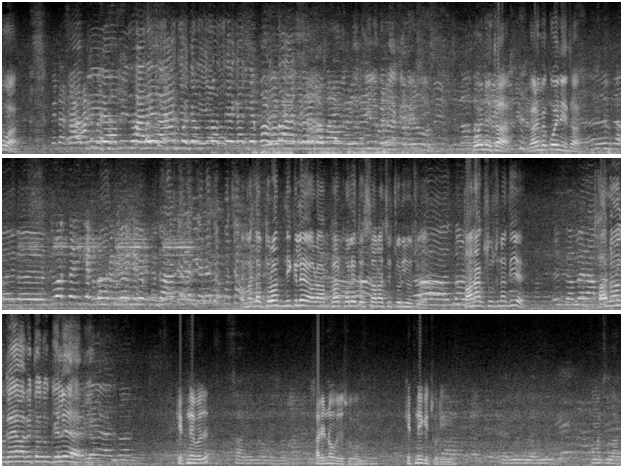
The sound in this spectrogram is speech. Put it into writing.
हुआ? बेटा साहब अभी अभी तुरंत गलिए पड़ता कोई नहीं था घर में कोई नहीं था तुरंत ही गेट बंद कर दिए तो मतलब तुरंत निकले और आप घर खोले तो सारा चीज़ चोरी हो चुका थाना को सूचना दिए? थाना गया अभी तक तो गेले है कितने बजे? साढ़े नौ बजे। साढ़े नौ बजे सुबह में। कितने की चोरी हुई? पाँच लाख।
